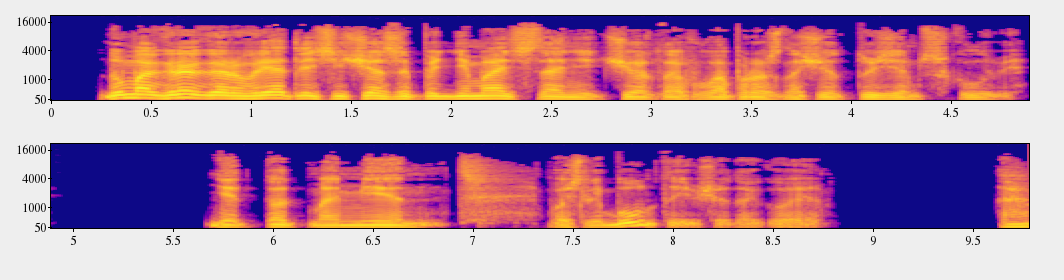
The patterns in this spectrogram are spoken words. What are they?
— Ну, Макгрегор вряд ли сейчас и поднимать станет чертов вопрос насчет туземцев в клубе. Нет, тот момент после бунта и все такое. — А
